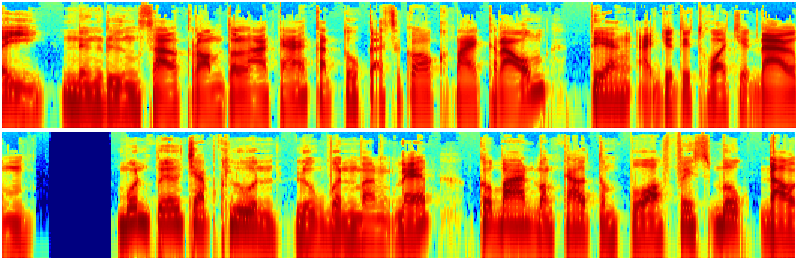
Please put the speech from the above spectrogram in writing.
ដីនិងរឿងសាលក្រមតឡាការកាត់ទោសកសិករខ្មែរក្រោមទាំងអយុធធម៌ជាដើម មុនពេលចាប់ខ្លួនលោកវិនវ៉ាងដែបក៏បានបង្កើតទំព័រ Facebook ដោយ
